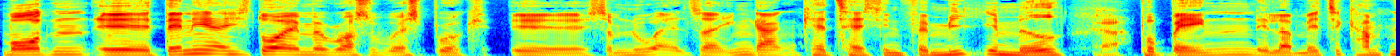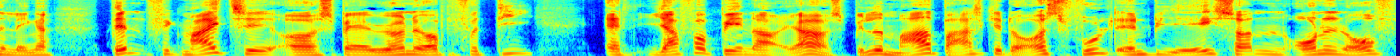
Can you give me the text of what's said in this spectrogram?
Morten, øh, den her historie med Russell Westbrook, øh, som nu altså ikke engang kan tage sin familie med ja. på banen eller med til kampene længere, den fik mig til at spære ørerne op, fordi at jeg forbinder, jeg har spillet meget basket og også fuldt NBA sådan on and off,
